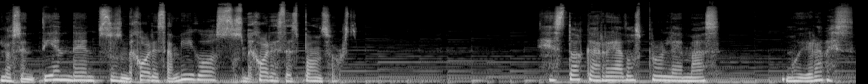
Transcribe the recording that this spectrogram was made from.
los entienden, sus mejores amigos, sus mejores sponsors. Esto acarrea dos problemas muy graves.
